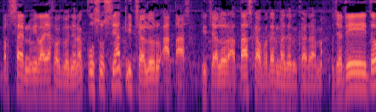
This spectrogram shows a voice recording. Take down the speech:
persen wilayah Kabupaten Banjarnegara, khususnya di jalur atas, di jalur atas Kabupaten Banjarnegara. Jadi itu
